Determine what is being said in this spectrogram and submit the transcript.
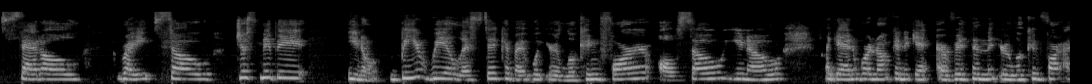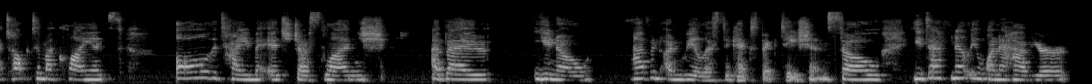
settle, right? So just maybe you know, be realistic about what you're looking for. Also, you know, again, we're not going to get everything that you're looking for. I talk to my clients all the time at It's Just Lunch about, you know, have an unrealistic expectation. So you definitely want to have your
